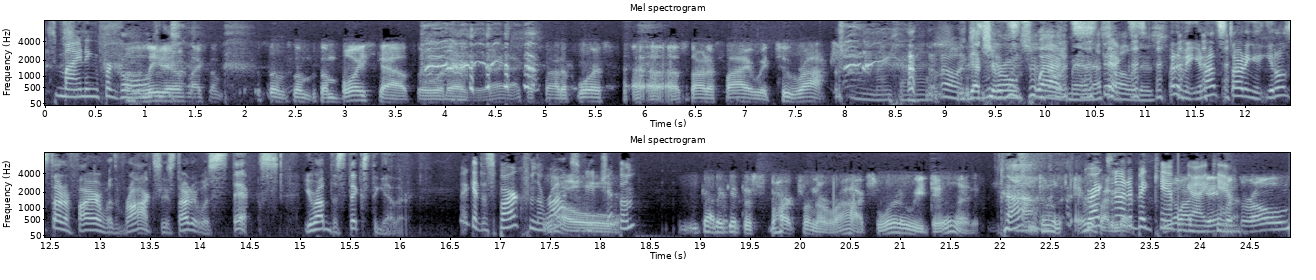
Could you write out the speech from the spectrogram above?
it's mining for gold. Leader of like some, some some some Boy Scouts or whatever. Right? I can start a forest, uh, uh, start a fire with two rocks. Oh my god! oh, you got your own swag, man. That's all it is. Wait a minute, you're not starting it. You don't start a fire with rocks. You start it with sticks. You rub the sticks together. You get the spark from the rocks no. you chip them you got to get the spark from the rocks. What are we doing? doing Greg's not a big camping guy. Game Cam. of Thrones.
